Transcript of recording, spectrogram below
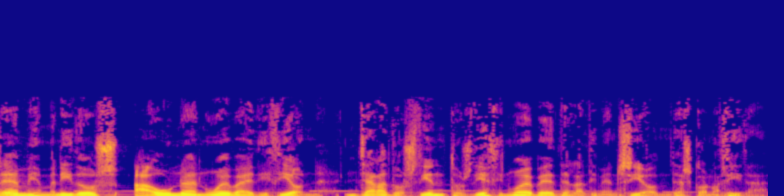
Sean bienvenidos a una nueva edición, ya la 219 de la Dimensión Desconocida.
